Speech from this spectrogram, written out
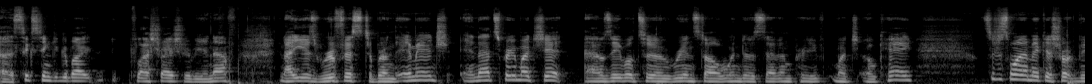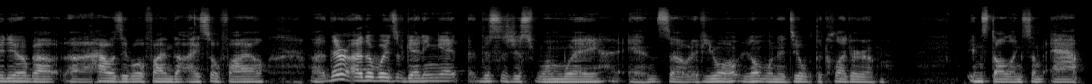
a 16 gigabyte flash drive should be enough. And I use Rufus to burn the image, and that's pretty much it. I was able to reinstall Windows 7 pretty much okay. So just wanted to make a short video about uh, how I was able to find the ISO file. Uh, there are other ways of getting it. This is just one way, and so if you, you don't want to deal with the clutter of installing some app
